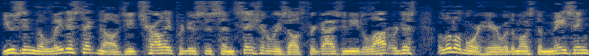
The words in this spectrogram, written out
Using the latest technology, Charlie produces sensational results for guys who need a lot or just a little more hair with the most amazing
